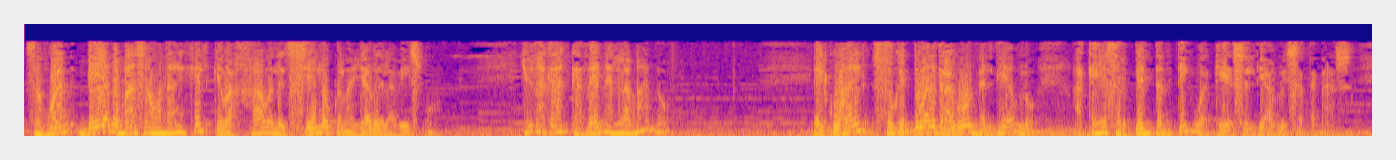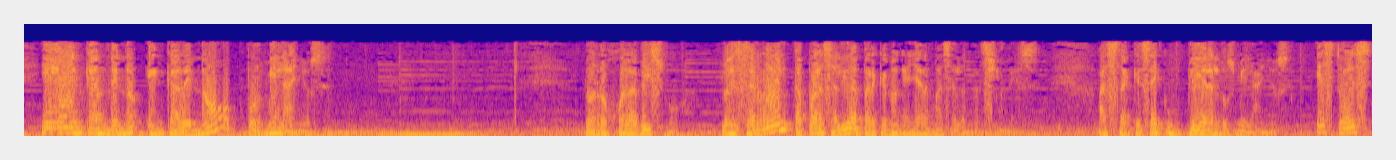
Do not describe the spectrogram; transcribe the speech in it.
San Juan, ve además a un ángel que bajaba del cielo con la llave del abismo y una gran cadena en la mano, el cual sujetó al dragón, al diablo, aquella serpiente antigua que es el diablo y Satanás, y lo encadenó, encadenó por mil años. Lo arrojó al abismo, lo encerró y tapó la salida para que no engañara más a las naciones hasta que se cumplieran los mil años. Esto es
